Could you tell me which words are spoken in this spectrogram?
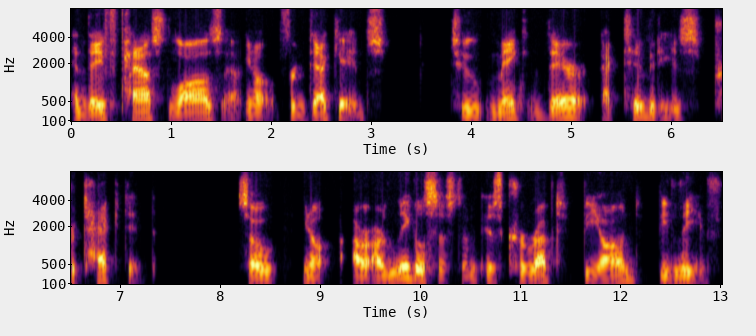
And they've passed laws, uh, you know, for decades to make their activities protected. So, you know, our, our legal system is corrupt beyond belief.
